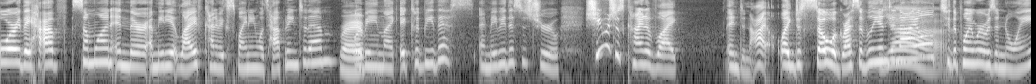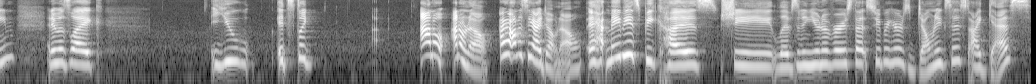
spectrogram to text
or they have someone in their immediate life kind of explaining what's happening to them or being like, it could be this and maybe this is true. She was just kind of like in denial, like just so aggressively in denial to the point where it was annoying. And it was like, you, it's like, I don't, I don't know. I honestly, I don't know. It, ha- maybe it's because she lives in a universe that superheroes don't exist. I guess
